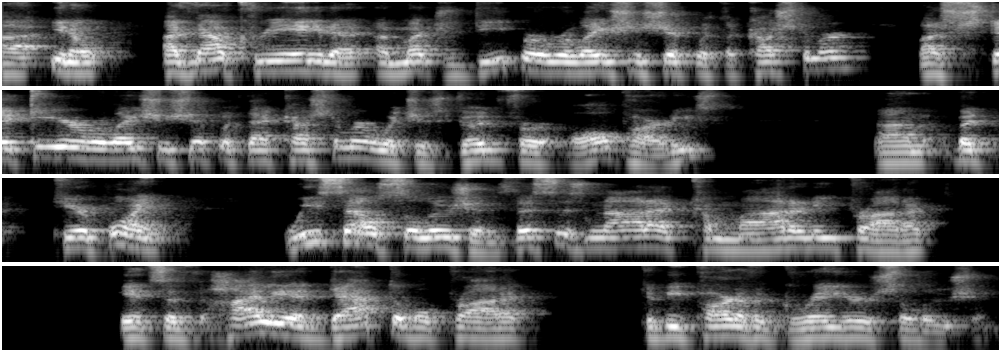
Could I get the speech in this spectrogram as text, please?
uh, you know, I've now created a, a much deeper relationship with the customer a stickier relationship with that customer, which is good for all parties. Um, but to your point, we sell solutions. This is not a commodity product. It's a highly adaptable product to be part of a greater solution.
